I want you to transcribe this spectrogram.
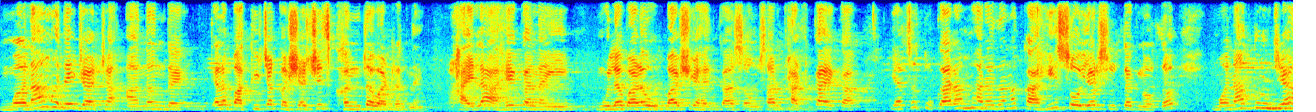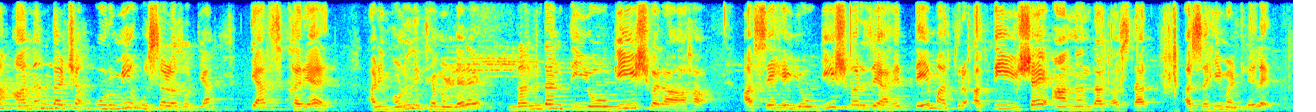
मनामध्ये ज्याच्या आनंद आहे त्याला बाकीच्या कशाचीच खंत वाटत नाही. खायला आहे का नाही? मुलं बाळं उपाशी आहेत का? संसार फाटका आहे का? याचं तुकाराम महाराजांना काही सोयर सुतक नव्हतं. मनातून ज्या आनंदाच्या उर्मी उसळत होत्या त्याच खऱ्या आहेत. आणि म्हणून इथे म्हणलेलं आहे नंदंती योगीश्वराहा असे हे योगीश्वर जे आहेत ते मात्र अतिशय आनंदात असतात असंही म्हटलेलं आहे.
